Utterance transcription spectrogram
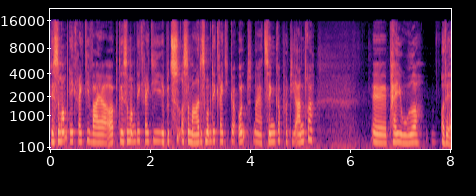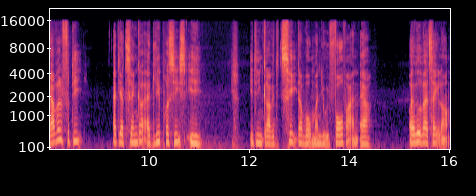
det er som om, det ikke rigtig vejer op. Det er som om, det ikke rigtig betyder så meget. Det er som om, det ikke rigtig gør ondt, når jeg tænker på de andre øh, perioder. og det er vel fordi, at jeg tænker, at lige præcis i, i dine graviditeter, hvor man jo i forvejen er, og jeg ved, hvad jeg taler om,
